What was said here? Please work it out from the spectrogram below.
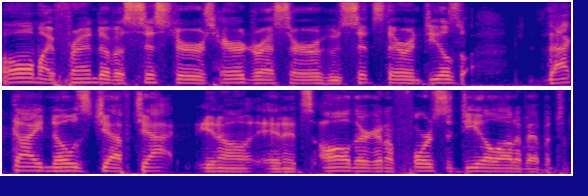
Oh, my friend of a sister's hairdresser who sits there and deals. That guy knows Jeff Jack, you know, and it's all they're going to force a deal out of Edmonton.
